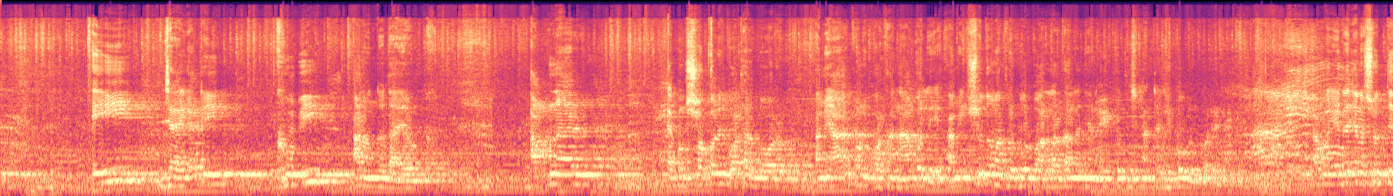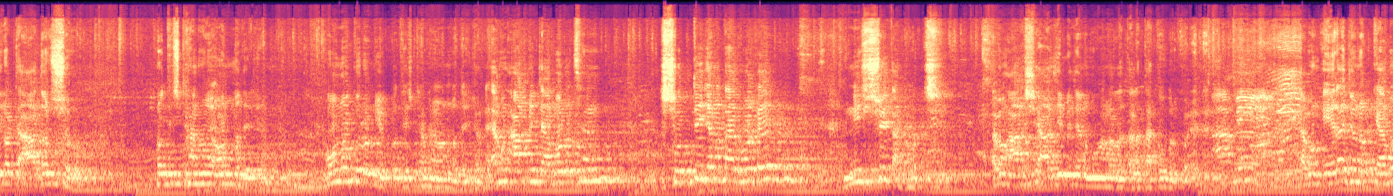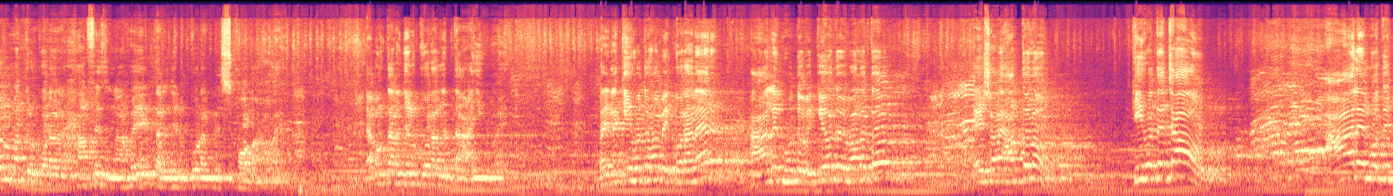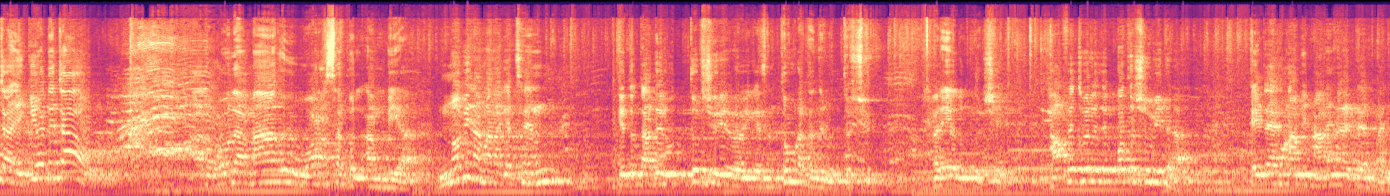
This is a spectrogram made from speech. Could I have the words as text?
এই জায়গাটি খুবই আনন্দদায়ক। আপনার এবং সকলের কথার পর আমি আর কোনো কথা না বলে আমি শুধুমাত্র বলব আল্লাহ তালা যেন এই প্রতিষ্ঠানটাকে কবুল করে এবং এটা যেন সত্যি করতে আদর্শ প্রতিষ্ঠান হয় অন্যদের জন্য অনুকরণীয় প্রতিষ্ঠান হয় অন্যদের জন্য। এবং আপনি যা বলেছেন সত্যি যেন তা ঘটে নিশ্চয়ই তা ঘটছে। এবং আর সে আজিমে যেন মহান আল্লাহ তাআলা তা কবুল করে নেন। এবং এরা যেন কেবলমাত্র কোরআনের হাফেজ না হয়ে তারা যেন কোরআনের স্কলার হয়। এবং তারা যেন কোরআনের দায়ী হয়। তাই না কি হতে হবে? কোরআনের আলেম হতে হবে। কি হতে হবে বলো তো? এই সবাই হাত তোলো। কি হতে চাও? আলেম হতে চাই। কি হতে চাও? কিন্তু তাদের তোমরা তাদের যে কত সুবিধা। এটা এখন আমি পাই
